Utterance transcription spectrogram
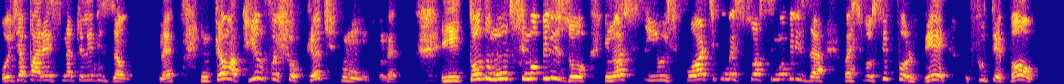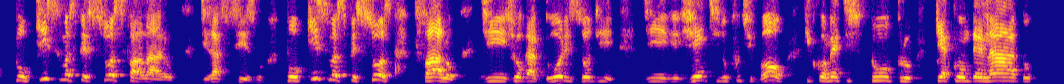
hoje aparece na televisão. Né? Então, aquilo foi chocante para o mundo. Né? E todo mundo se mobilizou. E, nós, e o esporte começou a se mobilizar. Mas se você for ver o futebol, pouquíssimas pessoas falaram de racismo. Pouquíssimas pessoas falam de jogadores ou de, de gente do futebol que comete estupro, que é condenado,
